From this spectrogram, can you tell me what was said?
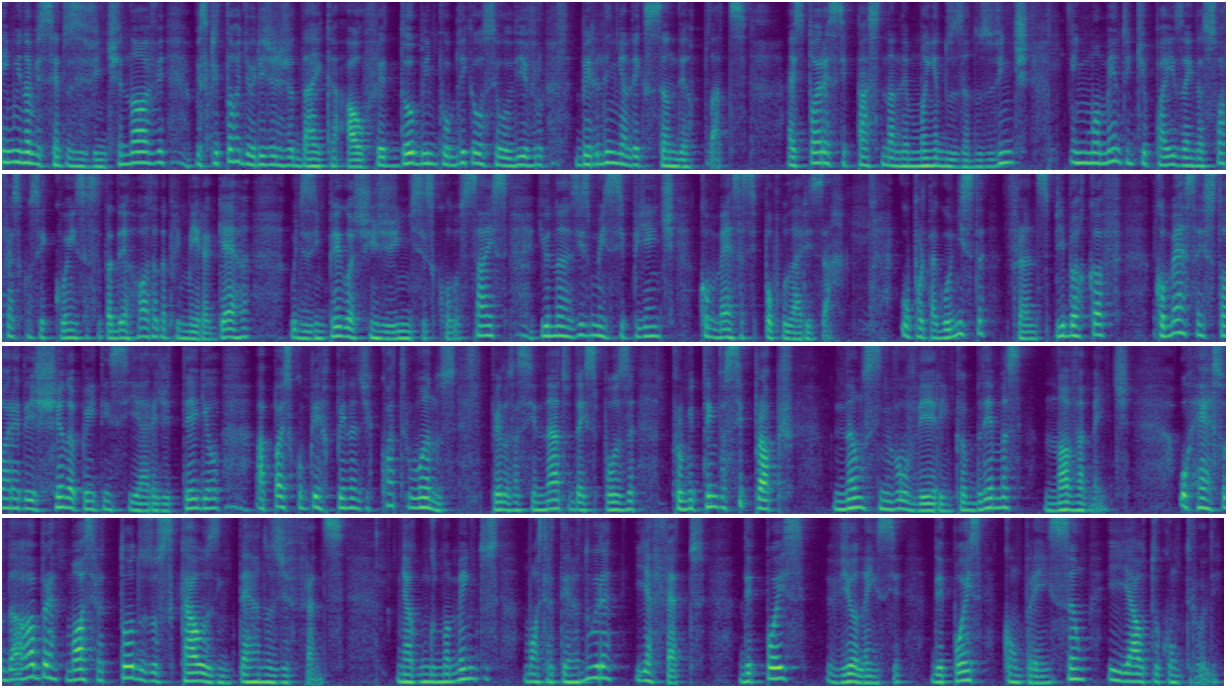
Em 1929, o escritor de origem judaica Alfred Doblin publica o seu livro Berlin Alexanderplatz. A história se passa na Alemanha dos anos 20, em um momento em que o país ainda sofre as consequências da derrota da Primeira Guerra, o desemprego atinge índices colossais e o nazismo incipiente começa a se popularizar. O protagonista, Franz Biberkopf, começa a história deixando a penitenciária de Tegel após cumprir pena de quatro anos pelo assassinato da esposa, prometendo a si próprio não se envolver em problemas novamente. O resto da obra mostra todos os caos internos de Franz. Em alguns momentos, mostra ternura e afeto. Depois, violência. Depois, compreensão e autocontrole.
